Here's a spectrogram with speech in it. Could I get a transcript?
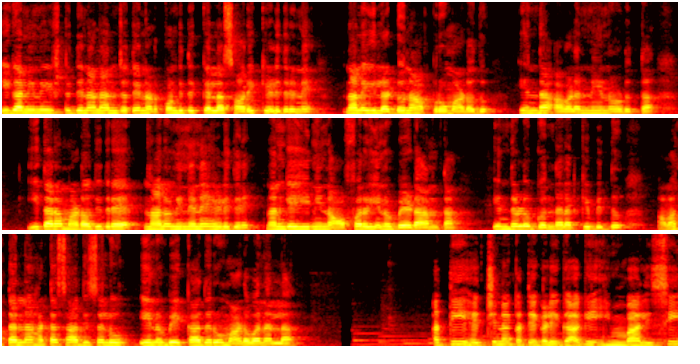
ಈಗ ನೀನು ಇಷ್ಟು ದಿನ ನನ್ನ ಜೊತೆ ನಡ್ಕೊಂಡಿದ್ದಕ್ಕೆಲ್ಲ ಸಾರಿ ಕೇಳಿದ್ರೇ ನಾನು ಈ ಲಡ್ಡುನ ಅಪ್ರೂವ್ ಮಾಡೋದು. ಎಂದ ಅವಳನ್ನೇ ನೋಡುತ್ತಾ, ಈ ಥರ ಮಾಡೋದಿದ್ರೆ ನಾನು ನಿನ್ನೆನೇ ಹೇಳಿದ್ದೀನಿ, ನನಗೆ ಈ ನಿನ್ನ ಆಫರ್ ಏನು ಬೇಡ ಅಂತ ಎಂದಳು ಗೊಂದಲಕ್ಕೆ ಬಿದ್ದು, ಅವ ತನ್ನ ಹಠ ಸಾಧಿಸಲು ಏನು ಬೇಕಾದರೂ ಮಾಡುವನಲ್ಲ. ಅತಿ ಹೆಚ್ಚಿನ ಕಥೆಗಳಿಗಾಗಿ ಹಿಂಬಾಲಿಸಿ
